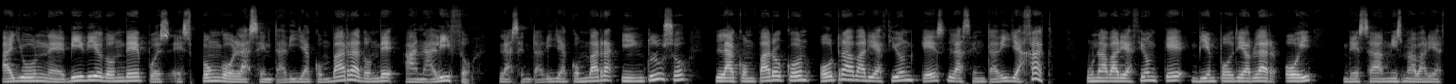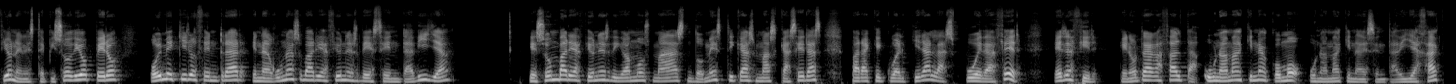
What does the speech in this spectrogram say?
hay un eh, vídeo donde pues expongo la sentadilla con barra, donde analizo la sentadilla con barra. E incluso la comparo con otra variación que es la sentadilla hack, una variación que bien podría hablar hoy de esa misma variación en este episodio, pero hoy me quiero centrar en algunas variaciones de sentadilla que son variaciones, digamos, más domésticas, más caseras, para que cualquiera las pueda hacer. Es decir, que no te haga falta una máquina como una máquina de sentadilla hack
